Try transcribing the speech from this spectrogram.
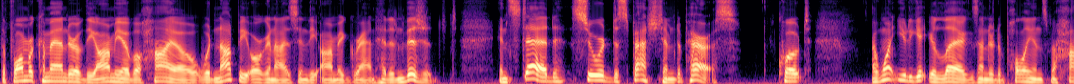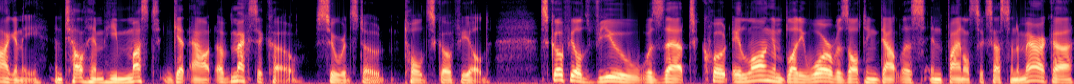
The former commander of the Army of Ohio would not be organizing the army Grant had envisaged. Instead, Seward dispatched him to Paris. Quote, I want you to get your legs under Napoleon's mahogany and tell him he must get out of Mexico, Seward told Schofield. Schofield's view was that, quote, a long and bloody war resulting doubtless in final success in America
